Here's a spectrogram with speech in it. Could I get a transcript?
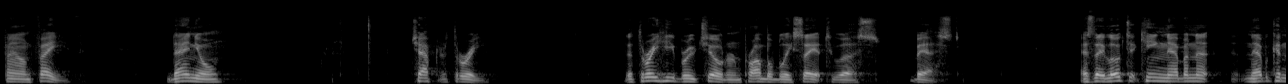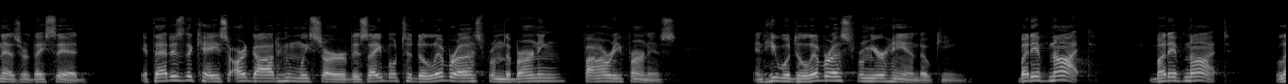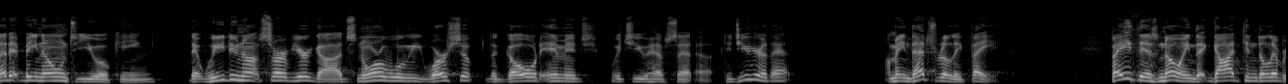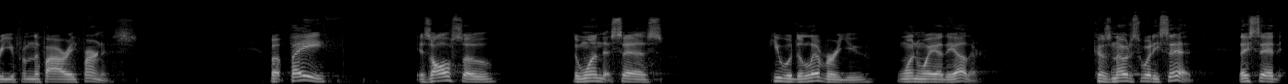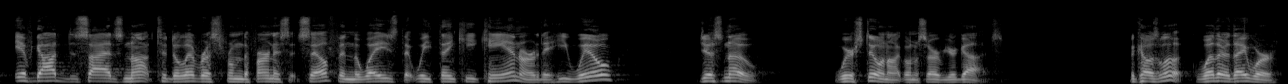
found faith. Daniel chapter 3. The three Hebrew children probably say it to us best. As they looked at King Nebuchadnezzar, they said, If that is the case, our God, whom we serve, is able to deliver us from the burning fiery furnace, and he will deliver us from your hand, O king. But if not, but if not, let it be known to you, O king, that we do not serve your gods, nor will we worship the gold image which you have set up. Did you hear that? I mean, that's really faith. Faith is knowing that God can deliver you from the fiery furnace. But faith is also the one that says he will deliver you one way or the other. Because notice what he said. They said, if God decides not to deliver us from the furnace itself in the ways that we think he can or that he will, just know we're still not going to serve your gods. Because look, whether they were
